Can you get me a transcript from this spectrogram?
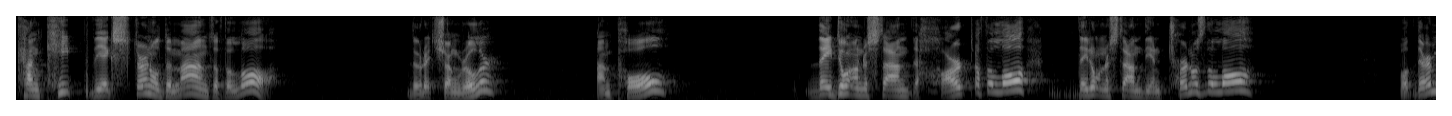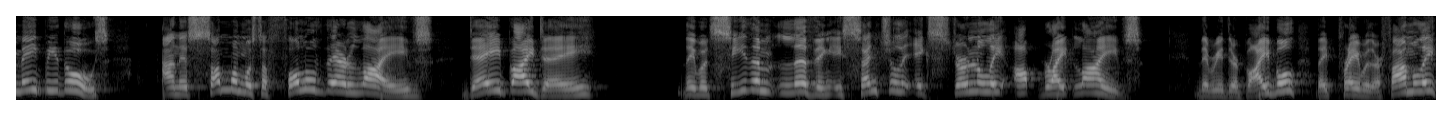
can keep the external demands of the law. The rich young ruler and Paul they don't understand the heart of the law, they don't understand the internals of the law. But there may be those, and if someone was to follow their lives day by day, they would see them living essentially externally upright lives. They read their Bible, they pray with their family,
